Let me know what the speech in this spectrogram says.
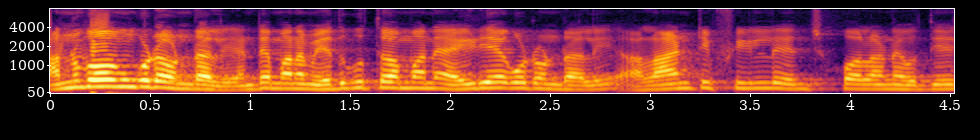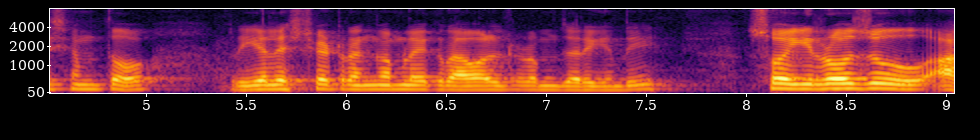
అనుభవం కూడా ఉండాలి. అంటే మనం ఎదుగుతామనే ఐడియా కూడా ఉండాలి. అలాంటి ఫీల్డ్ ఎంచుకోవాలనే ఉద్దేశంతో రియల్ ఎస్టేట్ రంగంలోకి రావడం జరిగింది. సో ఈరోజు ఆ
